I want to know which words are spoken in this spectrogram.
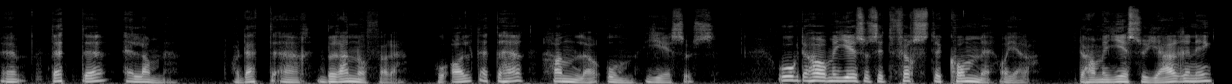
Eh, dette er lammet, og dette er brennofferet, og alt dette her handler om Jesus. Og det har med Jesus sitt første komme å gjøre. Det har med Jesu gjerning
